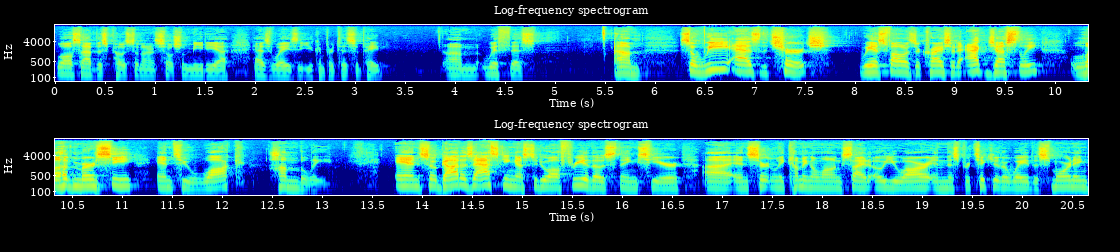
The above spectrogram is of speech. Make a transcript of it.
We'll also have this posted on our social media as ways that you can participate um, with this. Um, so we as the church we as followers of Christ are to act justly, love mercy, and to walk humbly. And so God is asking us to do all three of those things here, uh, and certainly coming alongside OUR in this particular way this morning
